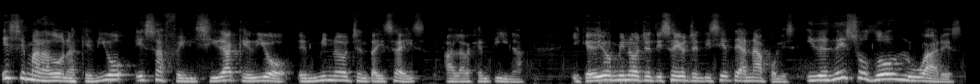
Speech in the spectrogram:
ese Maradona que dio esa felicidad que dio en 1986 a la Argentina y que dio en 1986-87 a Nápoles, y desde esos dos lugares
